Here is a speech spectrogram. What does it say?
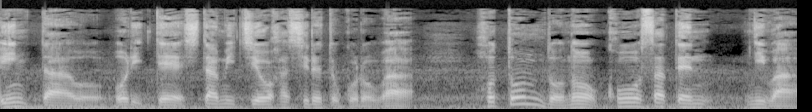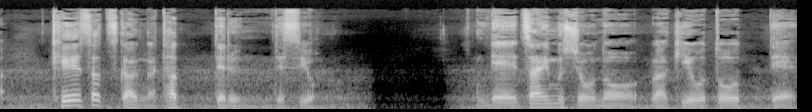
インターを降りて下道を走るところは、ほとんどの交差点には警察官が立ってるんですよ。で、財務省の脇を通って、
